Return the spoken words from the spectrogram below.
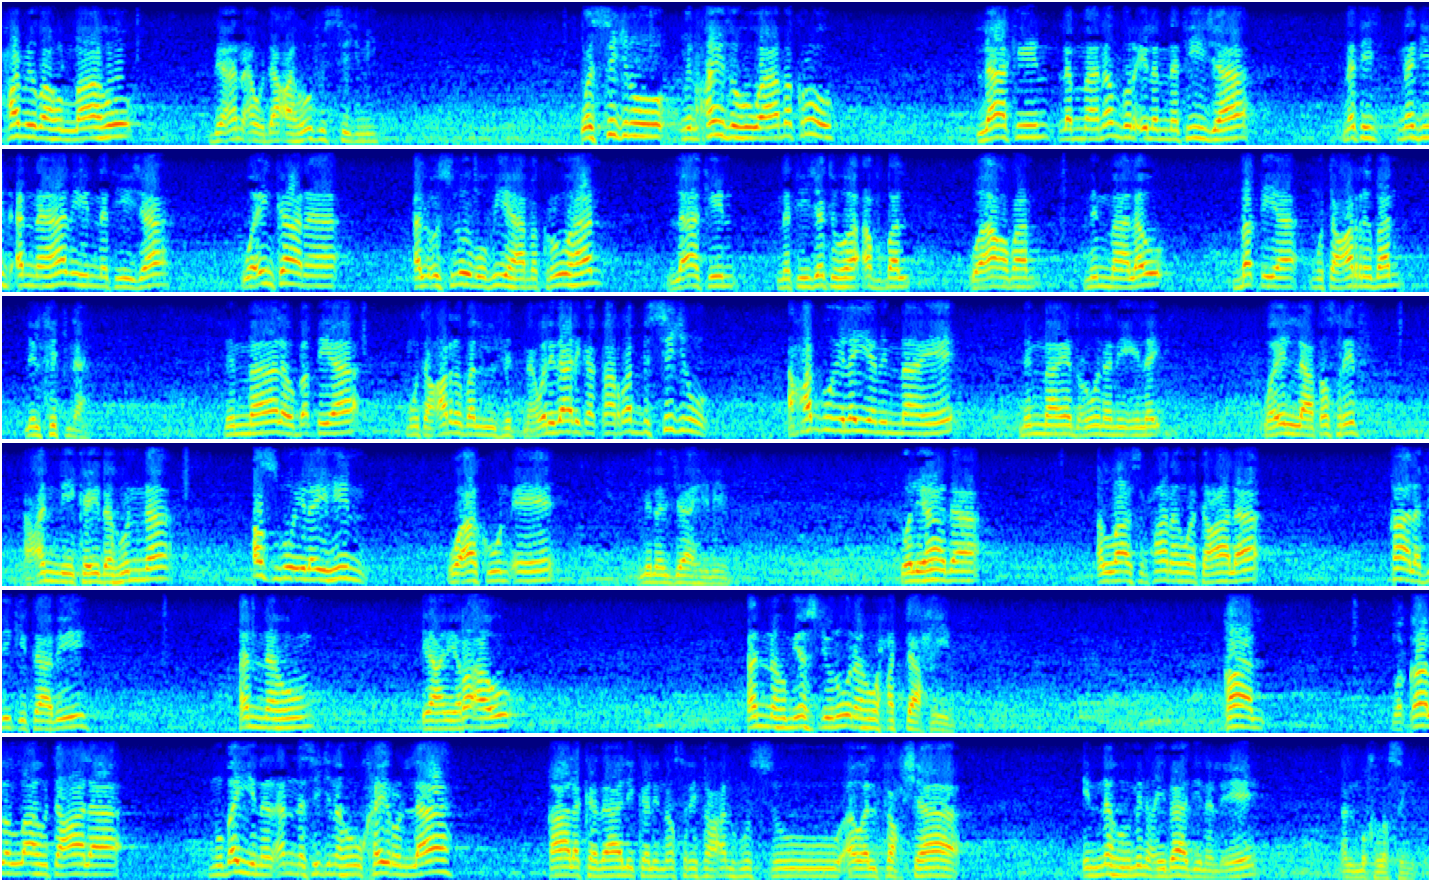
حفظه الله بأن أودعه في السجن. والسجن من حيث هو مكروه. لكن لما ننظر إلى النتيجة نجد أن هذه النتيجة وإن كان الأسلوب فيها مكروها لكن نتيجتها أفضل وأعظم مما لو بقي متعرضا للفتنة. مما لو بقي متعرضا للفتنة. ولذلك قال رب السجن أحب إلي مما إيه؟ مما يدعونني إليه. وإلا تصرف عني كيدهن أصب إليهن وأكون إيه؟ من الجاهلين. ولهذا الله سبحانه وتعالى قال في كتابه أنهم يعني رأوا أنهم يسجنونه حتى حين. قال وقال الله تعالى مبينا أن سجنه خير له قال كذلك لنصرف عنه السوء والفحشاء إنه من عبادنا الإيه؟ المخلصين.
